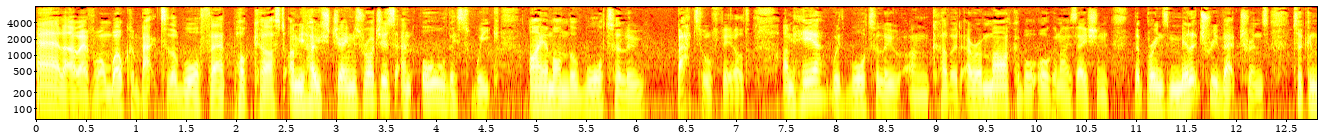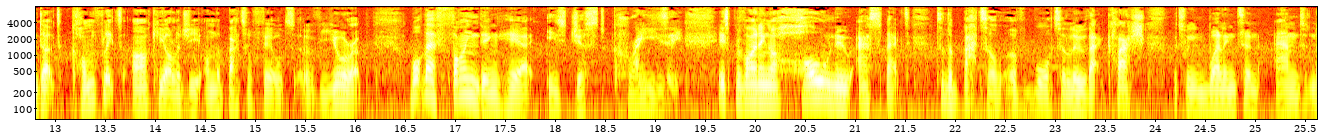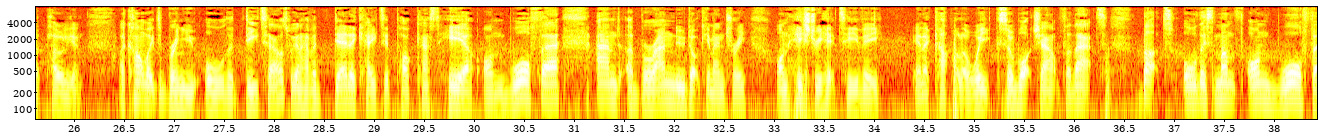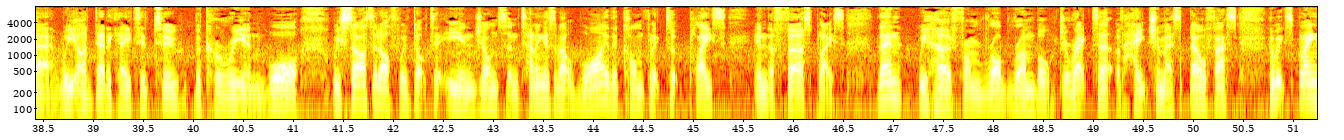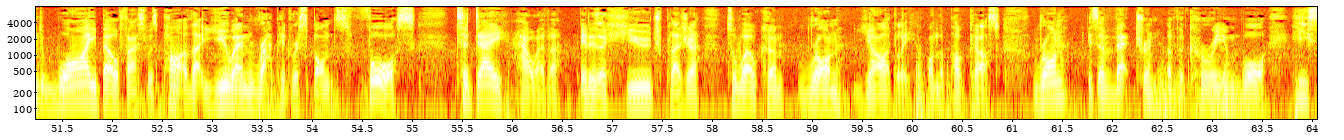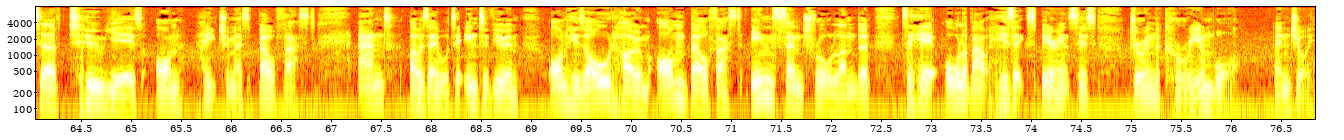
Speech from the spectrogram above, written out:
Hello, everyone. Welcome back to the Warfare Podcast. I'm your host, James Rogers, and all this week I am on the Waterloo battlefield. I'm here with Waterloo Uncovered, a remarkable organisation that brings military veterans to conduct conflict archaeology on the battlefields of Europe. What they're finding here is just crazy. It's providing a whole new aspect to the Battle of Waterloo, that clash between Wellington and Napoleon. I can't wait to bring you all the details. We're going to have a dedicated podcast here on warfare and a brand new documentary on History Hit TV in a couple of weeks, so watch out for that. But all this month on warfare, we are dedicated to the Korean War. We started off with Dr. Ian Johnson telling us about why the conflict took place in the first place. Then we heard from Rob Rumble, director of HMS Belfast, who explained why Belfast was part of that UN Rapid Response Force. Today, however, it is a huge pleasure to welcome Ron Yardley on the podcast. Ron is a veteran of the Korean War. He served two years on HMS Belfast, and I was able to interview him on his old home on Belfast in central London to hear all about his experiences during the Korean War. Enjoy.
